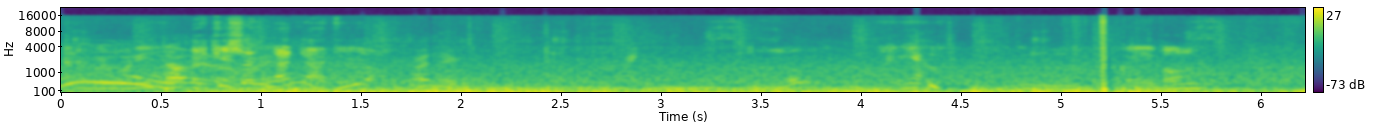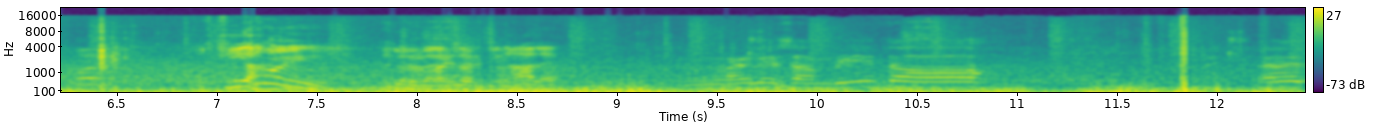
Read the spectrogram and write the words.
Uh, es que se engaña, tío. Galletón. Hostia. Uy. Que lo he hecho al final, eh. Baile Zambito. Eh,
